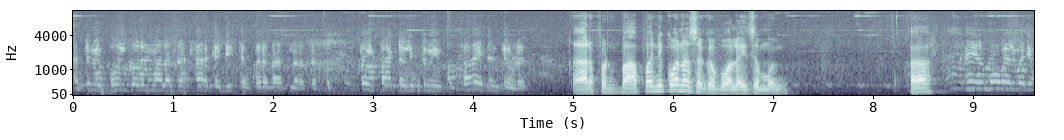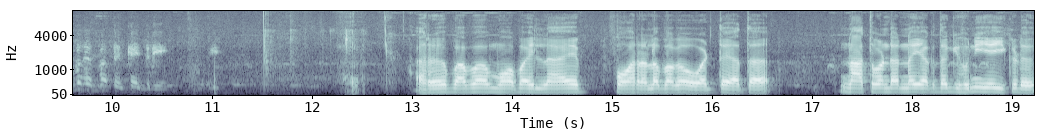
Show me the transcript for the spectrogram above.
आणि तुम्ही फोन करून मला जर सारखं डिस्टर्ब करत असणार तर पैसे पाठवले तुम्ही बघायचं ना तेवढंच. अरे पण बापाने कोणा सगळं बोलायचं मग? हा? मोबाईल मध्ये बघत बसायचं काहीतरी. अरे बाबा मोबाईल नाही. पोराला बघावं वाटतंय आता. नातवंडांना एकदा घेऊन ये इकडं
